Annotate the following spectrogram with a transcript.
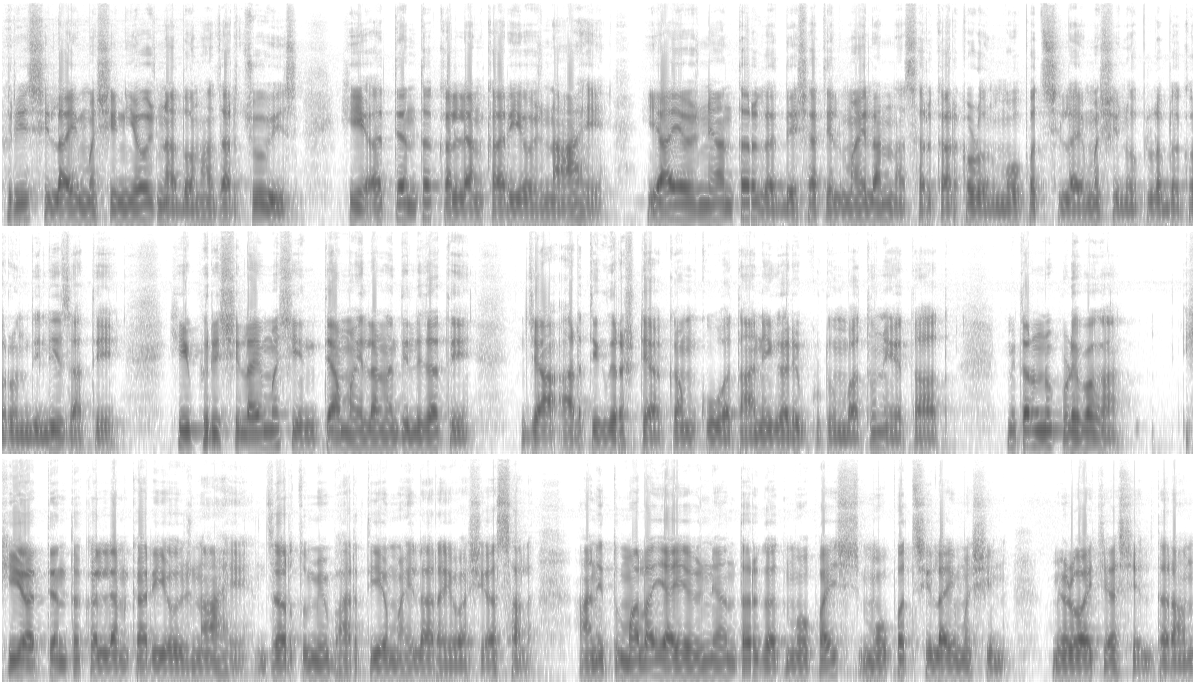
फ्री सिलाई मशीन योजना दोन हजार चोवीस ही अत्यंत कल्याणकारी योजना आहे. या योजनेअंतर्गत देशातील महिलांना सरकारकडून मोफत शिलाई मशीन उपलब्ध करून दिली जाते. ही फ्री शिलाई मशीन त्या महिलांना दिली जाते ज्या आर्थिकदृष्ट्या कमकुवत आणि गरीब कुटुंबातून येतात. मित्रांनो पुढे बघा. ही अत्यंत कल्याणकारी योजना आहे. जर तुम्ही भारतीय महिला रहिवासी असाल आणि तुम्हाला या योजनेअंतर्गत मोफाई मोफत शिलाई मशीन मिळवायची असेल तर आम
